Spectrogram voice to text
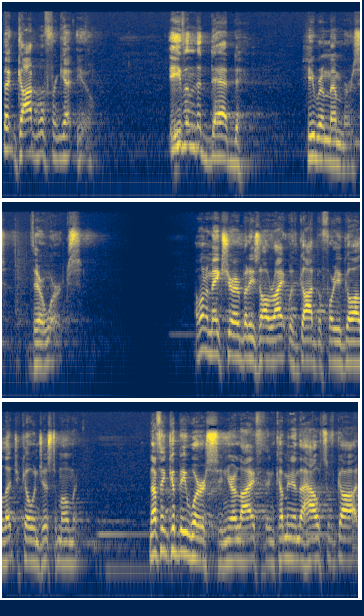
that God will forget you. Even the dead, He remembers their works. I want to make sure everybody's all right with God before you go. I'll let you go in just a moment. Nothing could be worse in your life than coming in the house of God,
